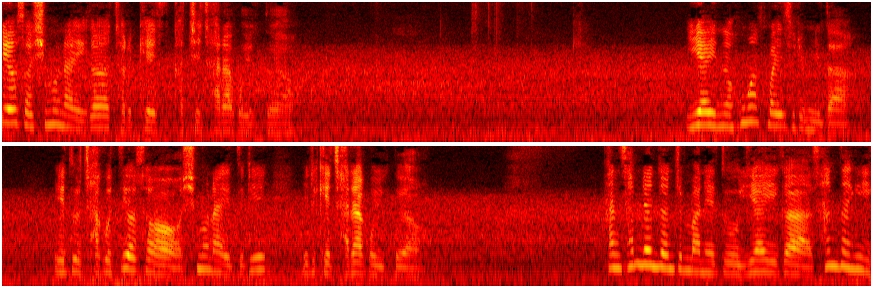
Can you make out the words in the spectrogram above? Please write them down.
떼어서 심은 아이가 저렇게 같이 자라고 있고요. 이 아이는 홍학바이솔입니다. 얘도 자고 띄어서 심은 아이들이 이렇게 자라고 있고요. 한 3년 전쯤만 해도 이 아이가 상당히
